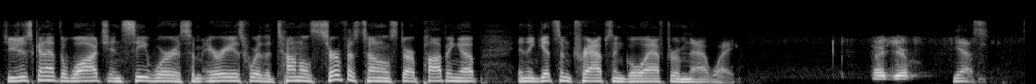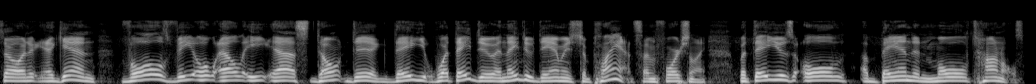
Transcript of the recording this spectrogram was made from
So you're just going to have to watch and see where some areas where the tunnels, surface tunnels start popping up and then get some traps and go after them that way. Thank you. Yes. So and again, voles, V O L E S, don't dig. They what they do, and they do damage to plants, unfortunately. But they use old abandoned mole tunnels.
